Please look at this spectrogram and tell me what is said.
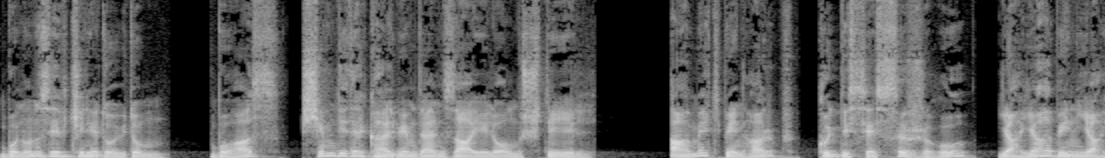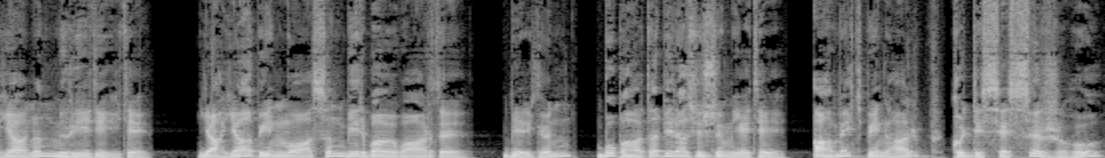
bunun zevkini duydum. Bu haz şimdi de kalbimden zail olmuş değil. Ahmet bin Harp, Kuddise sırruhu, Yahya bin Yahya'nın müridiydi. Yahya bin Muaz'ın bir bağı vardı. Bir gün bu bağda biraz üzüm yedi. Ahmet bin Harp, Kuddise sırruhu,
